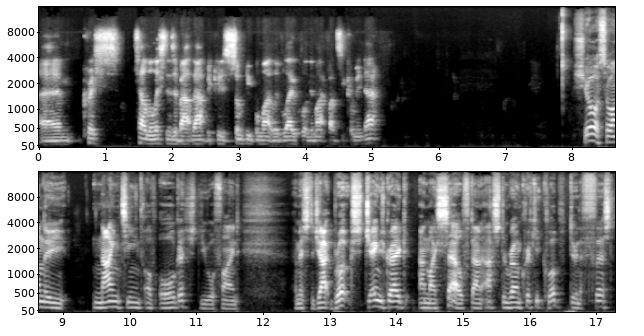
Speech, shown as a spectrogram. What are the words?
Um, Chris, tell the listeners about that because some people might live local and they might fancy coming down. Sure. So on the 19th of August, you will find Mr. Jack Brooks, James Gregg, and myself down at Aston Rowant Cricket Club doing the first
